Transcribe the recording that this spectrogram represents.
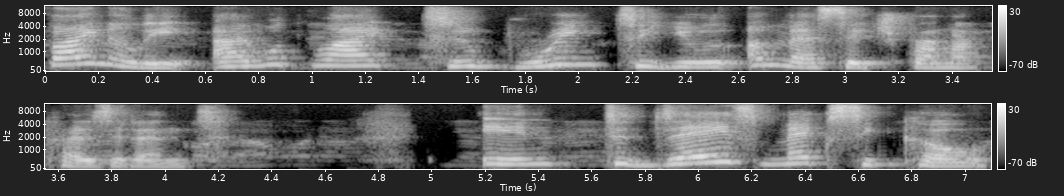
Finally, I would like to bring to you a message from our president. In today's Mexico,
